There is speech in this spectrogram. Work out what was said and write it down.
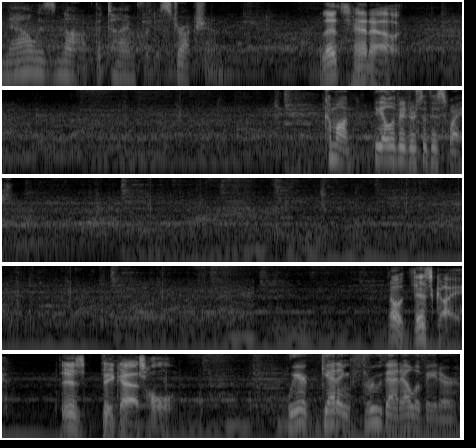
Now is not the time for destruction. Let's head out. Come on, the elevators are this way. Oh, this guy. This big asshole. We're getting through that elevator.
